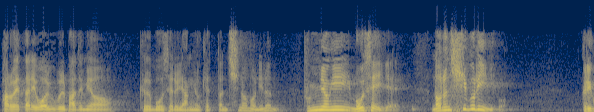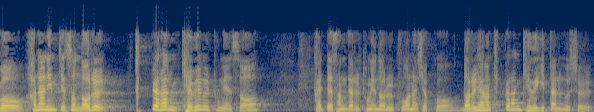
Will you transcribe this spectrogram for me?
바로의 딸의 월급을 받으며 그 모세를 양육했던 친어머니는 분명히 모세에게 너는 히브리인이고 그리고 하나님께서 너를 특별한 계획을 통해서 갈대 상자를 통해 너를 구원하셨고 너를 향한 특별한 계획이 있다는 것을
